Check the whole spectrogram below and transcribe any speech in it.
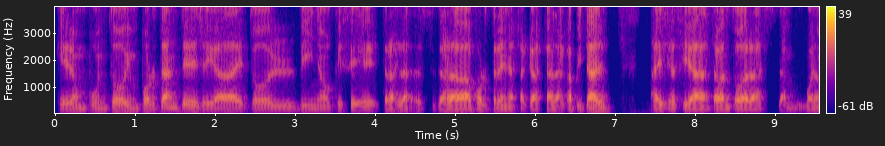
que era un punto importante de llegada de todo el vino que se, trasladaba por tren hasta acá, hasta la capital. Ahí se hacía, estaban todas las, bueno,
